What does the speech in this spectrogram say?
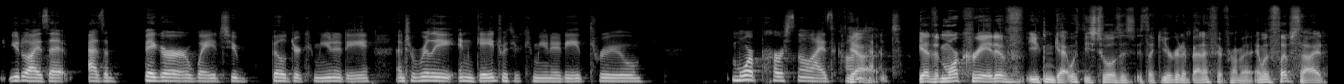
utilize it as a bigger way to build your community and to really engage with your community through more personalized content. Yeah, the more creative you can get with these tools, is, is like you're going to benefit from it. And with Flipside,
